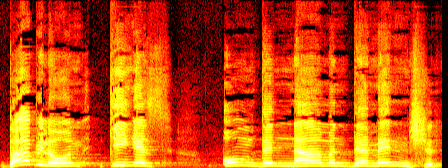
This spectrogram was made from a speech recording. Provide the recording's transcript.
Babylon ging es um den Namen der Menschen.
